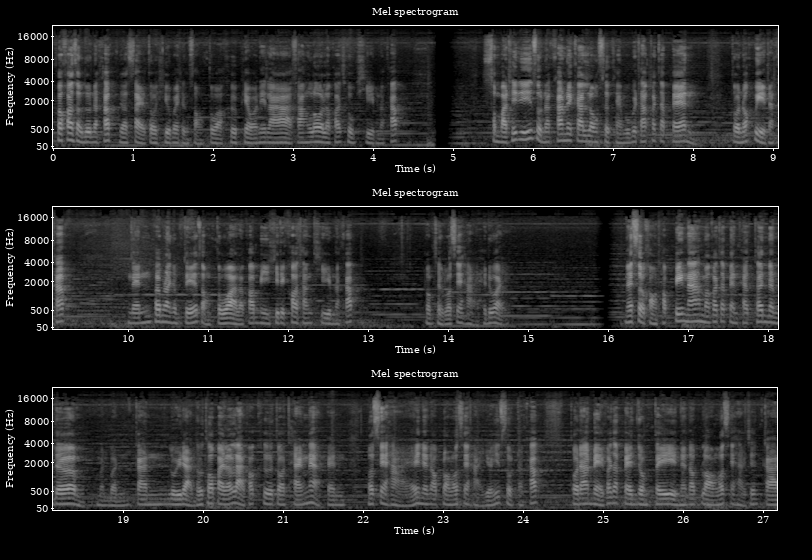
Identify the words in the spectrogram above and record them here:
เพื่อความสมดุลนะครับจะใส่ตัวคิวไปถึง 2 ตัว คือเพียววานิลาสร้างโลแล้วก็ชูครีมนะครับ สมบัติที่ดีที่สุดนะครับในการลงศึกแห่งบุพิทักษ์ก็จะเป็นตัวนกหวีดนะครับ เน้นเพิ่มพลังโจมตีสองตัว แล้วก็มีคิด i คอทั้งทีมนะครับ รวมถึงลดเสียหายให้ด้วย ในส่วนของท็อปปิ้งนะ มันก็จะเป็นแพทเทิร์นเดิมๆเหมือนเหมือนการลุยด่านทั่วๆไปแล้วแหละก็คือตัวแท้งเนี่ยเป็นลดเสียหายเน้นอัพรองลดเสียหายเยอะที่สุดนะครับตัวดาเมจก็จะเป็นโจมตีเน้นอัพรองลดเสียหายเช่นกัน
